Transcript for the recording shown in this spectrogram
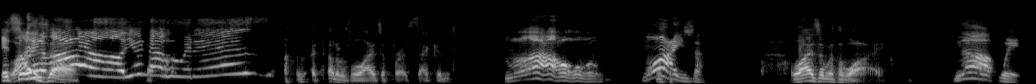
It's Lyza. Vile. You know who it is. I thought it was Eliza for a second. Wow. Liza. Eliza with a Y. No, wait.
